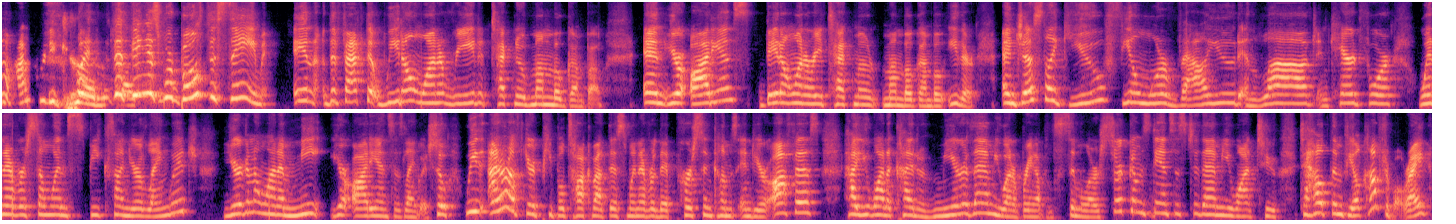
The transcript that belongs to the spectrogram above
I'm pretty good. the like, thing is, we're both the same in the fact that we don't want to read techno mumbo gumbo and your audience they don't want to read tech mumbo gumbo either and just like you feel more valued and loved and cared for whenever someone speaks on your language you're going to want to meet your audience's language so we i don't know if your people talk about this whenever the person comes into your office how you want to kind of mirror them you want to bring up similar circumstances to them you want to to help them feel comfortable right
